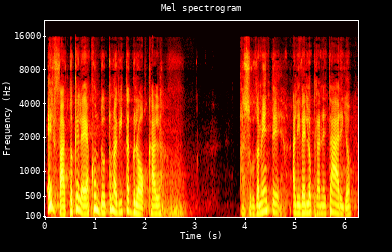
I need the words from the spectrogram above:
è il fatto che lei ha condotto una vita glocal, assolutamente a livello planetario,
